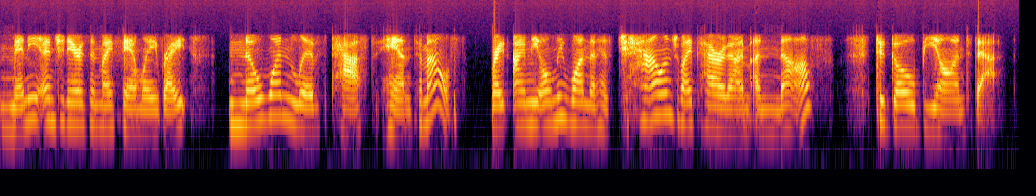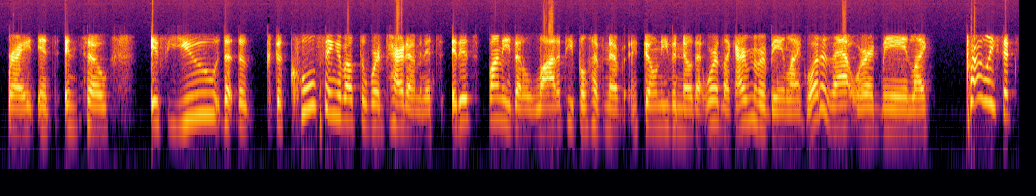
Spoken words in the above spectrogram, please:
many engineers in my family, right? No one lives past hand to mouth, right? I'm the only one that has challenged my paradigm enough to go beyond that, right? It's, and so if you the, the the cool thing about the word paradigm and it's it is funny that a lot of people have never don't even know that word like i remember being like what does that word mean like probably six,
